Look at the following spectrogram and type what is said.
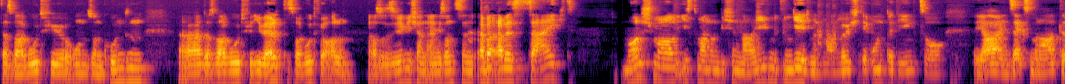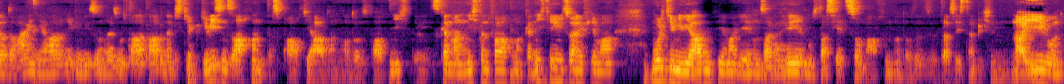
das war gut für unseren Kunden, äh, das war gut für die Welt, das war gut für allen. Also es ist wirklich ein, eine sonst, aber, aber es zeigt, manchmal ist man ein bisschen naiv mit Engagement. Man möchte unbedingt so ja, in sechs Monate oder ein Jahr irgendwie so ein Resultat haben. Es gibt gewisse Sachen, das braucht Jahre oder das braucht nicht, das kann man nicht einfach, man kann nicht irgendwie so eine Firma, Multimilliardenfirma gehen und sagen, hey, ich muss das jetzt so machen. Oder das, ist ein bisschen naiv und,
